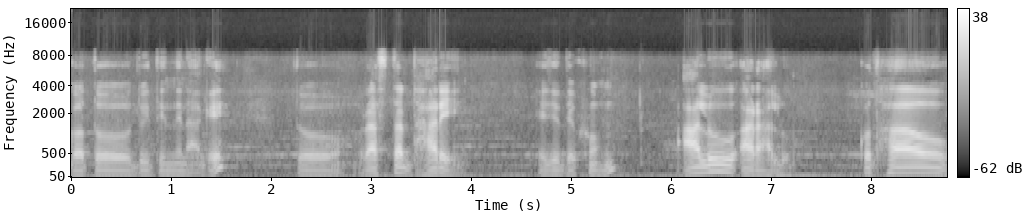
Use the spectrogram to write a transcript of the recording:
গত দুই, তিন দিন আগে। তো রাস্তার ধারে, এই যে দেখুন, আলু আর আলু। কোথাও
